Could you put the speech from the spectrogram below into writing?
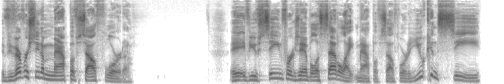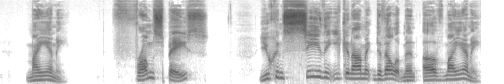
If you've ever seen a map of South Florida, if you've seen, for example, a satellite map of South Florida, you can see Miami from space. You can see the economic development of Miami.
